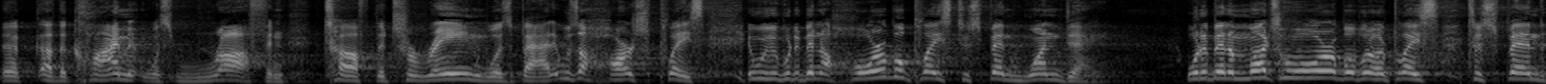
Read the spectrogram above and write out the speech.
Uh, uh, the climate was rough and tough. The terrain was bad. It was a harsh place. It would, would have been a horrible place to spend one day. Would have been a much horrible place to spend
